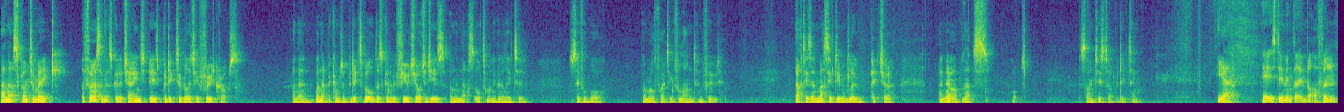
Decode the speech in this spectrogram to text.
And that's going to make the first thing that's going to change is predictability of food crops. And then when that becomes unpredictable, there's going to be food shortages, and then that's ultimately going to lead to civil war when we're all fighting for land and food. That is a massive doom and gloom picture. I know, but that's what scientists are predicting. Yeah, it is doom and gloom, but often,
